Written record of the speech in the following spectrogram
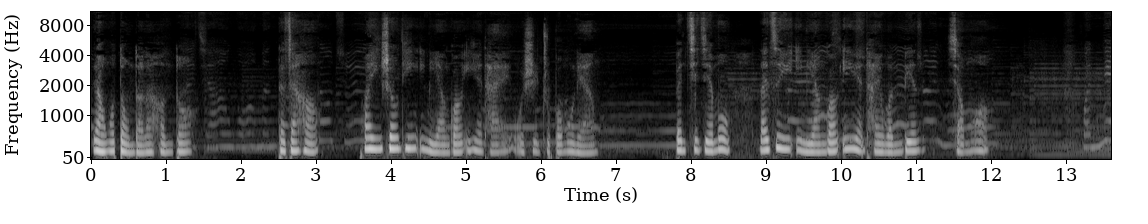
让我懂得了很多。大家好，欢迎收听一米阳光音乐台，我是主播木良。本期节目来自于一米阳光音乐台文编小莫。怀念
